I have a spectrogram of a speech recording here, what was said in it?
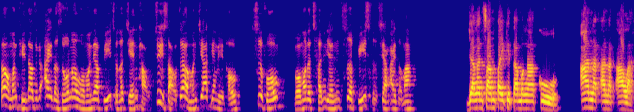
当我们提到这个爱的时候呢，我们要彼此的检讨，最少在我们家庭里头，是否我们的成员是彼此相爱的吗？ Jangan sampai kita mengaku anak-anak Allah,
